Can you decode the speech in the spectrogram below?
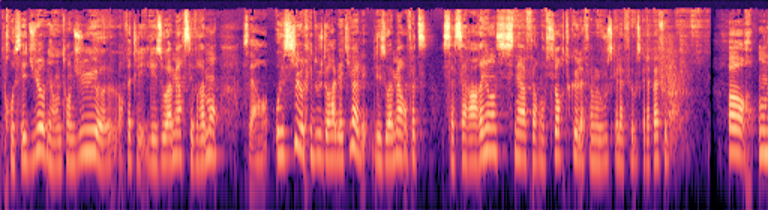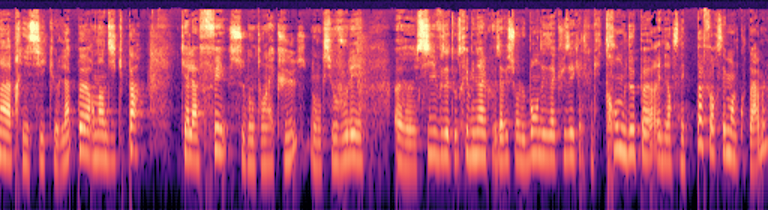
procédures, bien entendu. Euh, en fait, les, les amères, c'est vraiment, c'est aussi le ridouche de Rabbi Akiva. Les, les, eaux amères, en fait, ça sert à rien si ce n'est à faire en sorte que la femme avoue ce qu'elle a fait ou ce qu'elle n'a pas fait. Or, on a appris ici que la peur n'indique pas qu'elle a fait ce dont on l'accuse. Donc, si vous voulez, Euh, si vous êtes au tribunal, que vous avez sur le banc des accusés quelqu'un qui tremble de peur, eh bien ce n'est pas forcément le coupable.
